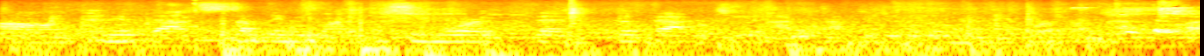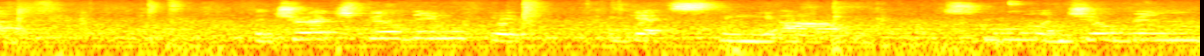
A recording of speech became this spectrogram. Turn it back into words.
Um, And if that's something we want to pursue more, then the faculty and I will have to do a little bit more work on that. But the church building, it gets the um, school and children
